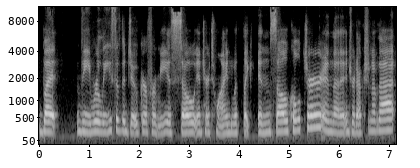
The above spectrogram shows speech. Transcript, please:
But the release of the joker for me is so intertwined with like incel culture and the introduction of that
